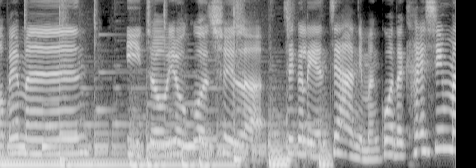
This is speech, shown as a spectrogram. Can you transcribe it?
宝贝们，一周又过去了，这个连假你们过得开心吗？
